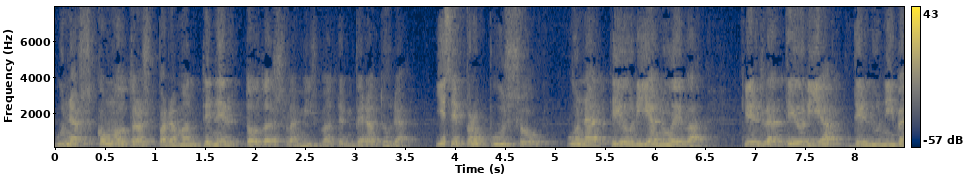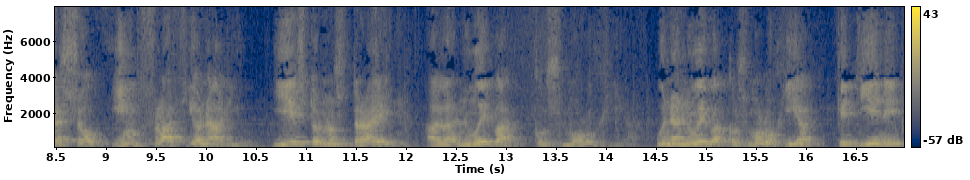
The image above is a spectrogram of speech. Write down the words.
unas con otras para mantener todas la misma temperatura. Y se propuso una teoría nueva, que es la teoría del universo inflacionario. Y esto nos trae a la nueva cosmología. Una nueva cosmología que tiene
